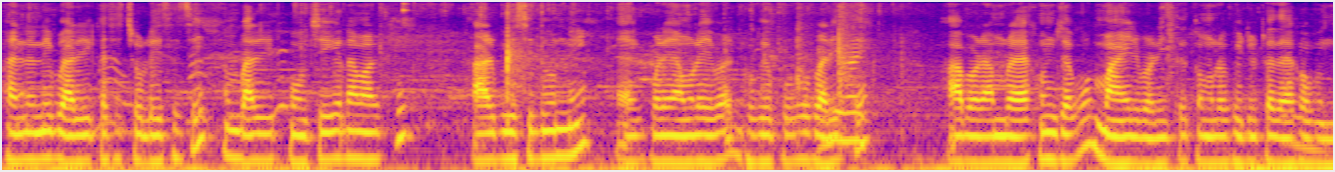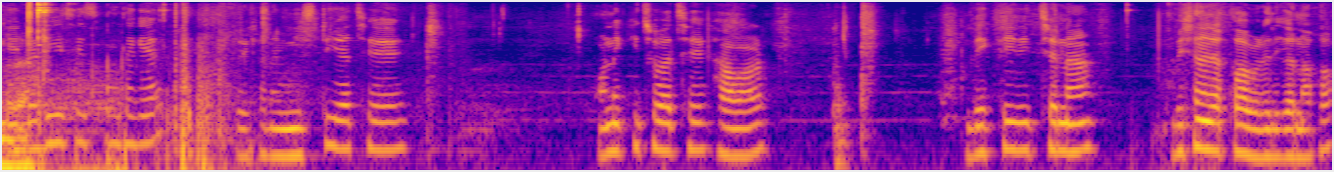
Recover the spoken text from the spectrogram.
ফাইনালি বাড়ির কাছে চলে এসেছি। বাড়ি পৌঁছে গেলাম আর কি। আর বেশি দূর নেই। একবারে আমরা এবার ঢুকে পড়ব বাড়িতে। আবার আমরা এখন যাব মায়ের বাড়িতে। তোমরা ভিডিওটা দেখো বন্ধুরা। দিয়েছি স্কুল থেকে। এখানে মিষ্টি আছে অনেক কিছু আছে খাওয়ার। দেখতেই দিচ্ছে না। বিছানায় রাখতে হবে না এদিকে না খাও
